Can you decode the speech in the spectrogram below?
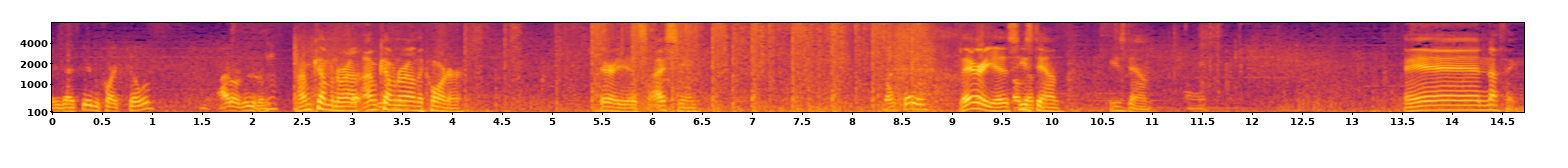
Are you guys here before I kill him? I don't need him. Mm-hmm. I'm coming around. I'm coming around the corner. There he is. I see him. Don't kill him. There he is. Oh, He's that's- down. He's down. And nothing.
